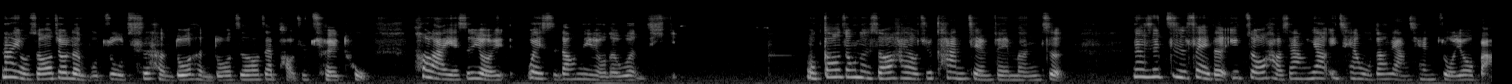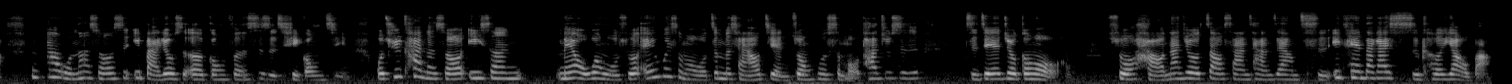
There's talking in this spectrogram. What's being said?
那有时候就忍不住吃很多很多，之后再跑去催吐。后来也是有胃食道逆流的问题。我高中的时候还有去看减肥门诊，那是自费的，一周好像要一千五到两千左右吧。那我那时候是一百六十二公分，四十七公斤。我去看的时候，医生没有问我说：“哎，为什么我这么想要减重或什么？”他就是。直接就跟我说好，那就照三餐这样吃，一天大概十颗药吧。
